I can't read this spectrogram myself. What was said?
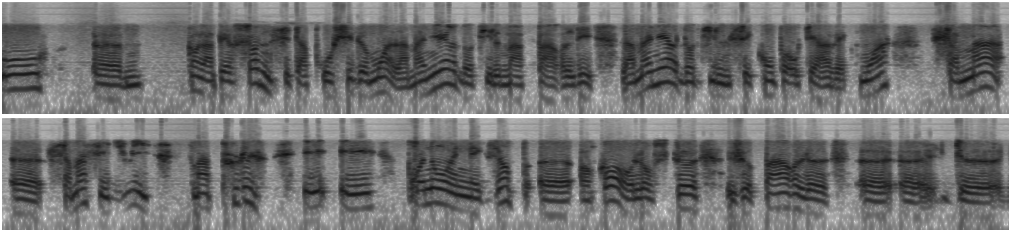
ou euh, quand la personne s'est approchée de moi, la manière dont il m'a parlé, la manière dont il s'est comporté avec moi, ça m'a, euh, ça m'a séduit, m'a plu. Et, et prenons un exemple euh, encore lorsque je parle euh, euh, de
